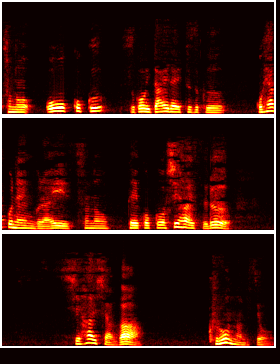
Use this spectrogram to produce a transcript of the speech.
ー、その王国、すごい代々続く500年ぐらいその帝国を支配する支配者がクローンなんですよ。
